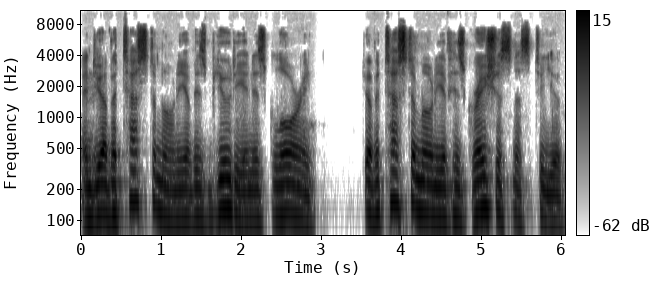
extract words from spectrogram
And do you have a testimony of His beauty and His glory? Do you have a testimony of His graciousness to you?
